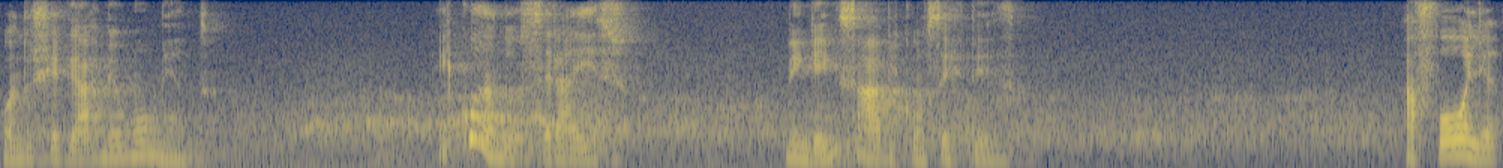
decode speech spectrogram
quando chegar meu momento. E quando será isso? Ninguém sabe com certeza. A folha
